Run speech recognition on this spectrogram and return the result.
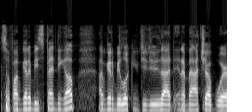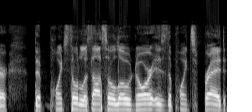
So if I'm going to be spending up, I'm going to be looking to do that in a matchup where the points total is not so low, nor is the point spread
